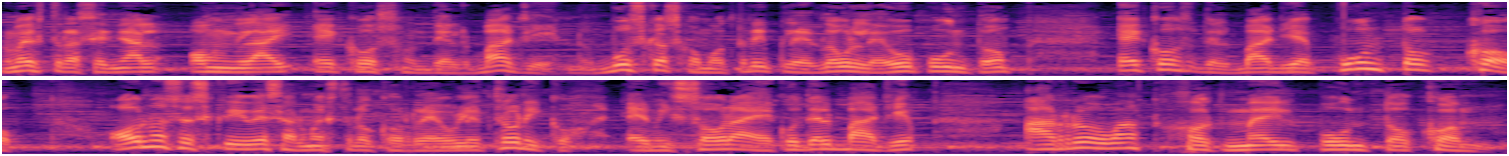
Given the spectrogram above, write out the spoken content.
nuestra señal online Ecos del Valle. Nos buscas como www.ecosdelvalle.co o nos escribes a nuestro correo electrónico emisora hotmail.com.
